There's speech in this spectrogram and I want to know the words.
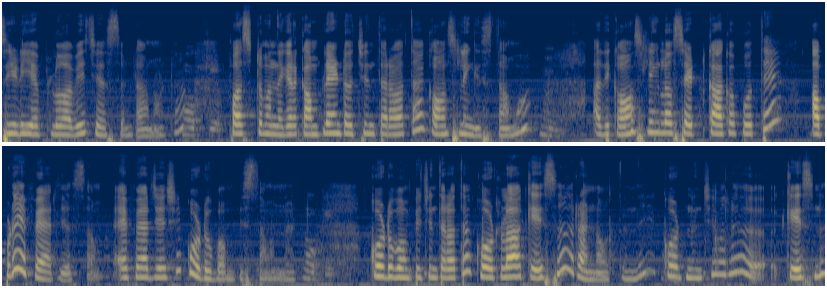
సిడిఎఫ్లు అవి చేస్తుంటాం అనమాట ఫస్ట్ మన దగ్గర కంప్లైంట్ వచ్చిన తర్వాత కౌన్సిలింగ్ ఇస్తాము. అది కౌన్సిలింగ్లో సెట్ కాకపోతే అప్పుడు ఎఫ్ఐఆర్ చేస్తాం ఎఫ్ఐఆర్ చేసి కోర్టుకు పంపిస్తాం అన్నట్టు కోర్టు పంపించిన తర్వాత కోర్టులో ఆ కేసు రన్ అవుతుంది. కోర్టు నుంచి వాళ్ళు కేసును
